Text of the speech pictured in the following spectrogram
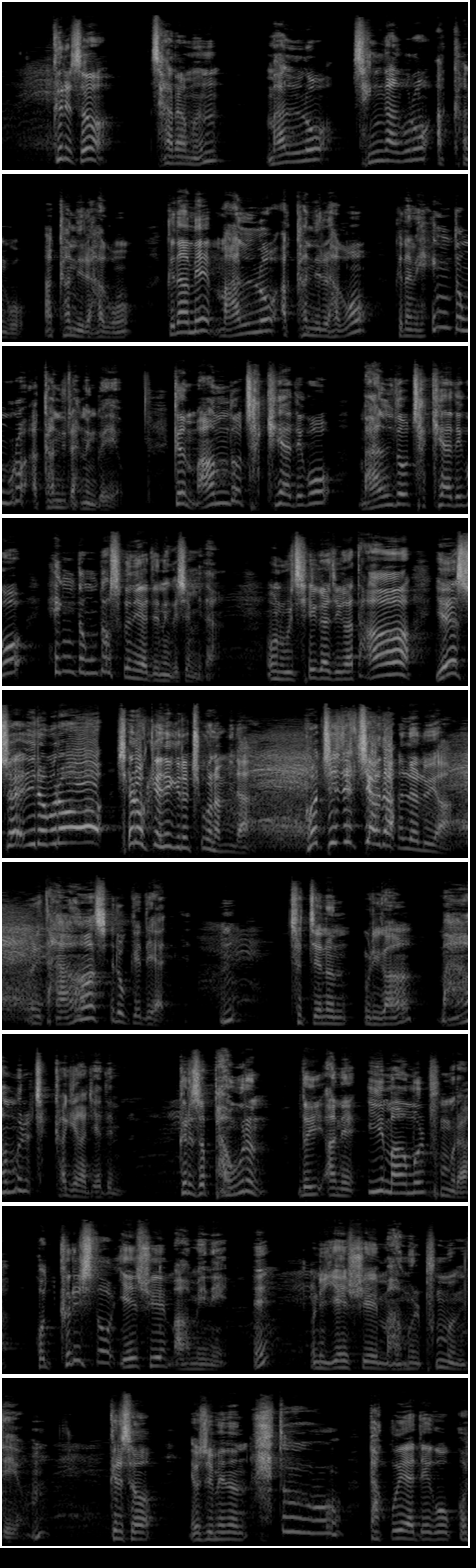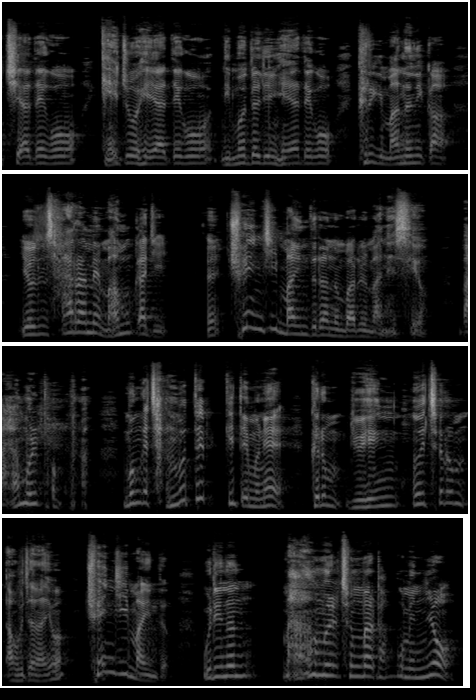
그래서 사람은 말로 생각으로 악하고 악한 일을 하고 그 다음에 말로 악한 일을 하고 그 다음에 행동으로 악한 일을 하는 거예요. 그 마음도 착해야 되고 말도 착해야 되고 행동도 선해야 되는 것입니다. 오늘 우리 세 가지가 다 예수의 이름으로 새롭게 되기를 축원합니다. 고치질지어다 할렐루야. 우리 다 새롭게 돼야 돼. 응? 첫째는 우리가 마음을 착하게 가져야 됩니다. 그래서 바울은 너희 안에 이 마음을 품으라. 곧 그리스도 예수의 마음이니. 예? 우리 예수의 마음을 품으면 돼요. 음? 그래서 요즘에는 하도 바꿔야 되고 고쳐야 되고 개조해야 되고 리모델링 해야 되고 그러기 많으니까 요즘 사람의 마음까지 change mind라는 말을 많이 했어요. 마음을 바꾸라. 뭔가 잘못됐기 때문에 그런 유행어처럼 나오잖아요. change mind. 우리는 마음을 정말 바꾸면요.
